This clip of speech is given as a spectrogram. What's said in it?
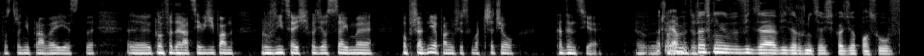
po stronie prawej jest y, Konfederacja. Widzi pan różnicę, jeśli chodzi o Sejmy poprzednie? Pan już jest chyba trzecią kadencję znaczy, ja przede wszystkim widzę, widzę różnicę, jeśli chodzi o posłów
